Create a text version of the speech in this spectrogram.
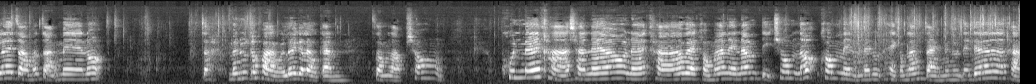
เลยจ้ามาจากแม่เนาะจ้ะแม่นุษย์ก็ฝากไว้เลยกันแล้วกันสำหรับช่อง คุณแม่ขาชาแนลนะคะ แวะเข้ามาแนะนำติชมเนาะคอมเมนต์เมนูให้กำลังใจเมนูเดอร์ค่ะ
